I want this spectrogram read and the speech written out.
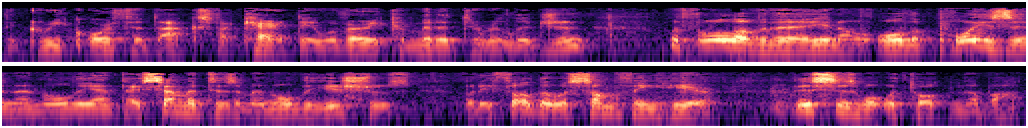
the Greek Orthodox fakert. They were very committed to religion, with all of the, you know, all the poison and all the anti-Semitism and all the issues, but he felt there was something here. This is what we're talking about.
